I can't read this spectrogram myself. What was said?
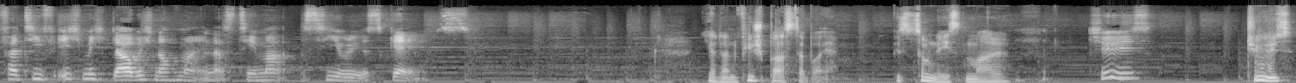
vertiefe ich mich, glaube ich, nochmal in das Thema Serious Games. Ja, dann viel Spaß dabei. Bis zum nächsten Mal. Tschüss. Tschüss.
